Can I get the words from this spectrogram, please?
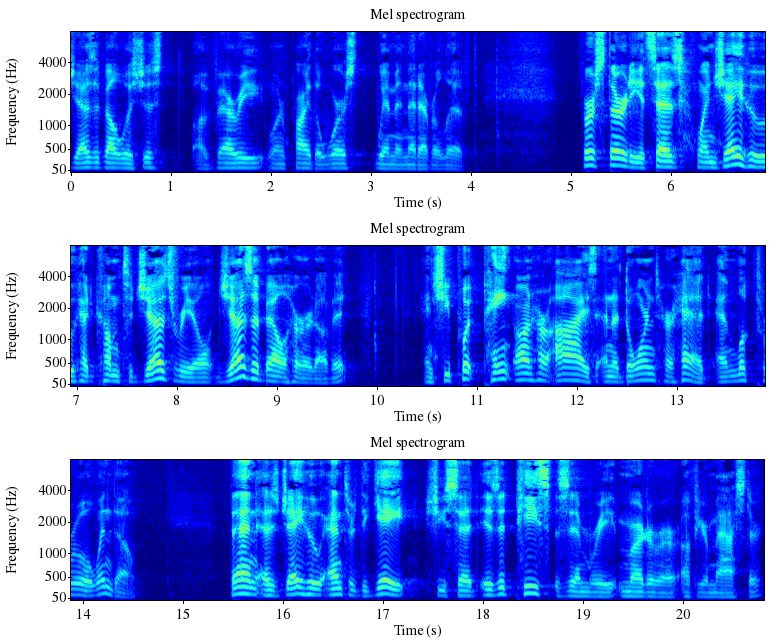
Jezebel was just a very, one of probably the worst women that ever lived. Verse 30, it says, When Jehu had come to Jezreel, Jezebel heard of it, And she put paint on her eyes and adorned her head and looked through a window. Then, as Jehu entered the gate, she said, Is it peace, Zimri, murderer of your master?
